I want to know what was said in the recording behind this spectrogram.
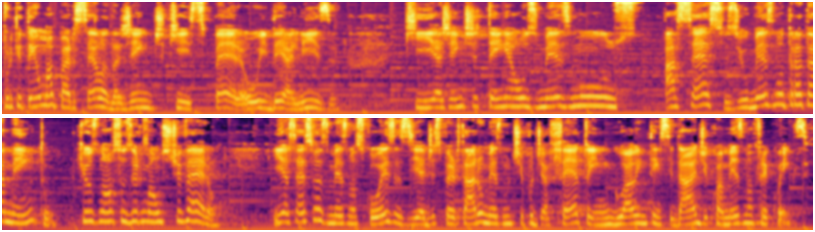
Porque tem uma parcela da gente que espera ou idealiza que a gente tenha os mesmos acessos e o mesmo tratamento que os nossos irmãos tiveram. E acesso às mesmas coisas e a despertar o mesmo tipo de afeto em igual intensidade e com a mesma frequência.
